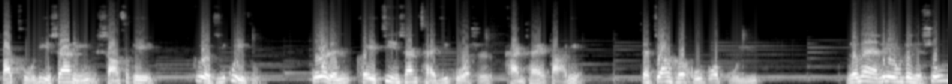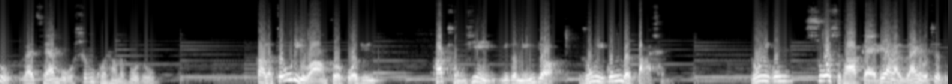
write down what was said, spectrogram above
把土地山林赏赐给各级贵族，国人可以进山采集果实、砍柴、打猎，在江河湖泊捕鱼。人们利用这些收入来填补生活上的不足。到了周厉王做国君，他宠信一个名叫荣夷公的大臣。荣夷公唆使他改变了原有制度，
